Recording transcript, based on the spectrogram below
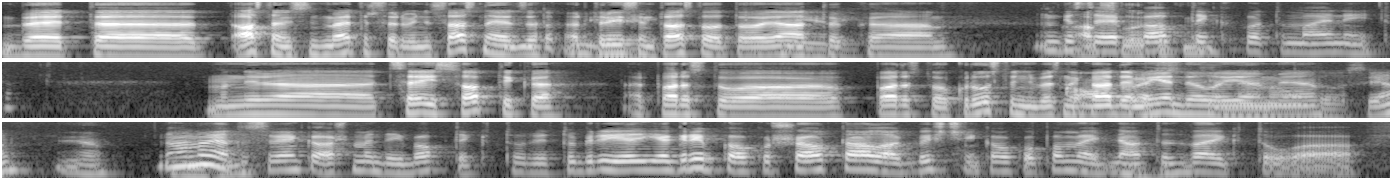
Bet uh, 80 metrus ar viņu sasniedzu nu, ar 308. Jā, tā kā, Kas tev ir pa optika, ko tu mainītu? Man ir uh, ceļš optika ar parasto, parasto krustiņu, bez nekādiem iedalījumiem. Jā. Ja? Jā. Nu, nu, jā, tas ir vienkārši medību optika. Tur, ja tu gribi, ja gribi kaut kur šaut tālāk, bišķiņ kaut ko pamēģināt, tad vajag to uh,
